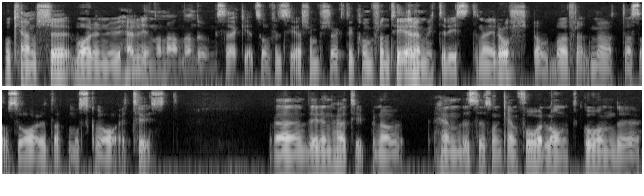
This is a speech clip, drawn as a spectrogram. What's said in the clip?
Och kanske var det nu i helgen någon annan ung säkerhetsofficer som försökte konfrontera myteristerna i Rostov bara för att mötas av svaret att Moskva är tyst. Eh, det är den här typen av händelser som kan få långtgående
